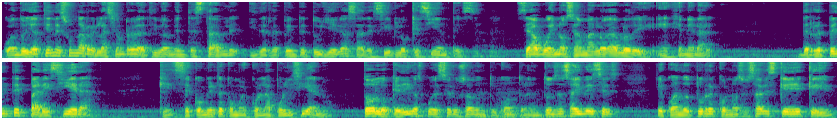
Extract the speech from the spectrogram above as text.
cuando ya tienes una relación relativamente estable y de repente tú llegas a decir lo que sientes, sea bueno o sea malo, hablo de en general, de repente pareciera que se convierte como con la policía, ¿no? Todo lo que digas puede ser usado en tu contra. Entonces hay veces que cuando tú reconoces, ¿sabes qué? Que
